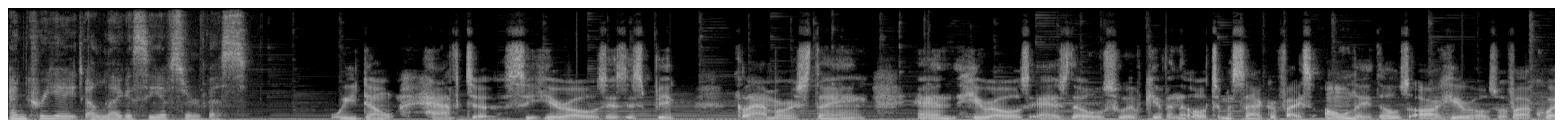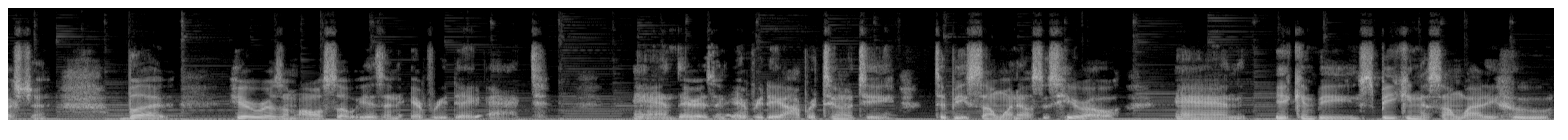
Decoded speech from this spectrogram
and create a legacy of service we don't have to see heroes as this big glamorous thing and heroes as those who have given the ultimate sacrifice only those are heroes without question but heroism also is an everyday act and there is an everyday opportunity to be someone else's hero. And it can be speaking to somebody who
